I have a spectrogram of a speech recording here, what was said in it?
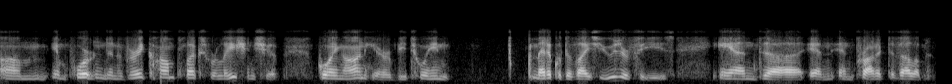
um, important and a very complex relationship going on here between medical device user fees and uh, and, and product development.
